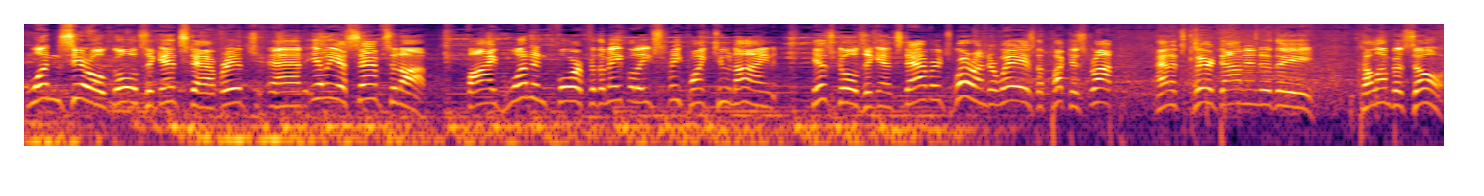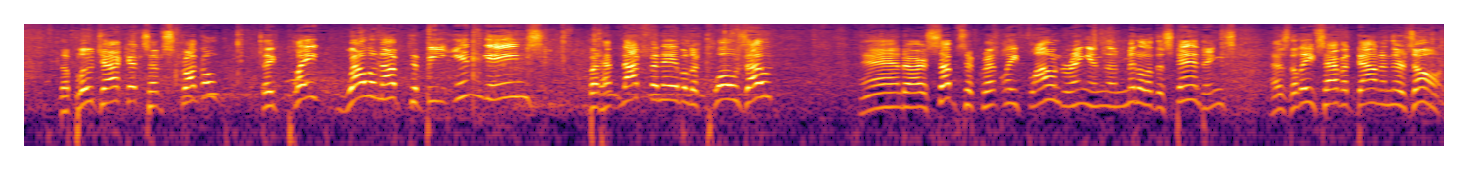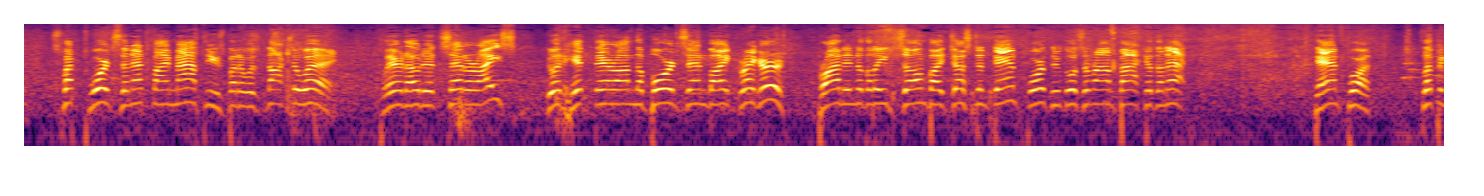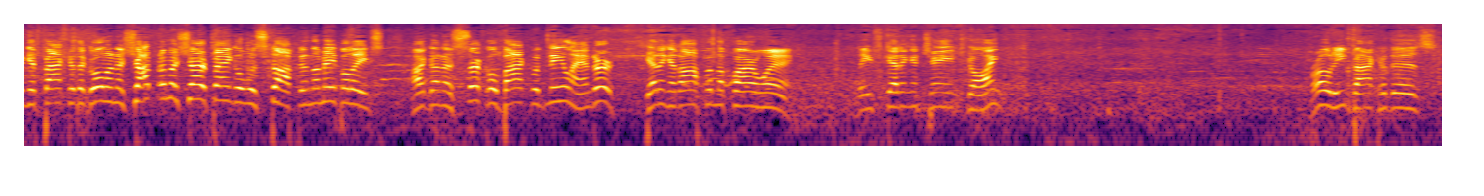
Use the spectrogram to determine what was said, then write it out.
one zero goals against average, and Ilya Samsonov 5 1 and 4 for the Maple Leafs, 3.29 his goals against average. We're underway as the puck is dropped and it's cleared down into the Columbus zone. The Blue Jackets have struggled. They've played well enough to be in games, but have not been able to close out and are subsequently floundering in the middle of the standings as the Leafs have it down in their zone. Swept towards the net by Matthews, but it was knocked away. Cleared out at center ice. Good hit there on the boards end by Gregor. Brought into the Leaf zone by Justin Danforth, who goes around back of the net. Danforth flipping it back to the goal, and a shot from a sharp angle was stopped. And the Maple Leafs are going to circle back with Nylander, getting it off on the far wing. Leafs getting a change going. Brodie back of his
